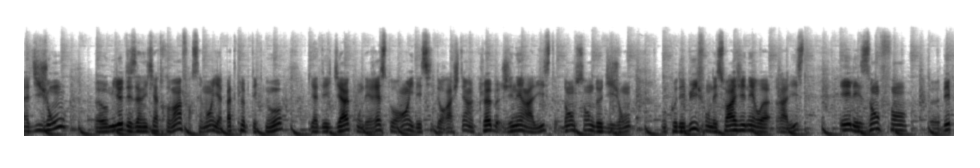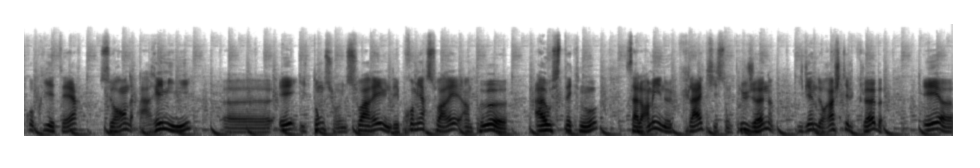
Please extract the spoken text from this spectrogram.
à Dijon, au milieu des années 80, forcément, il n'y a pas de club techno. Il y a des gars qui ont des restaurants, ils décident de racheter un club généraliste dans le centre de Dijon. Donc au début, ils font des soirées généralistes et les enfants des propriétaires se rendent à Rémini et ils tombent sur une soirée, une des premières soirées un peu house techno. Ça leur met une claque, ils sont plus jeunes, ils viennent de racheter le club et euh,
